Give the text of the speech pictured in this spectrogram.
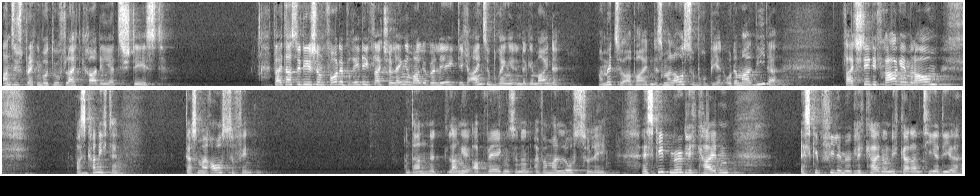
anzusprechen, wo du vielleicht gerade jetzt stehst. Vielleicht hast du dir schon vor der Predigt, vielleicht schon länger mal überlegt, dich einzubringen in der Gemeinde, mal mitzuarbeiten, das mal auszuprobieren oder mal wieder. Vielleicht steht die Frage im Raum, was kann ich denn? Das mal rauszufinden. Und dann nicht lange abwägen, sondern einfach mal loszulegen. Es gibt Möglichkeiten, es gibt viele Möglichkeiten und ich garantiere dir,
